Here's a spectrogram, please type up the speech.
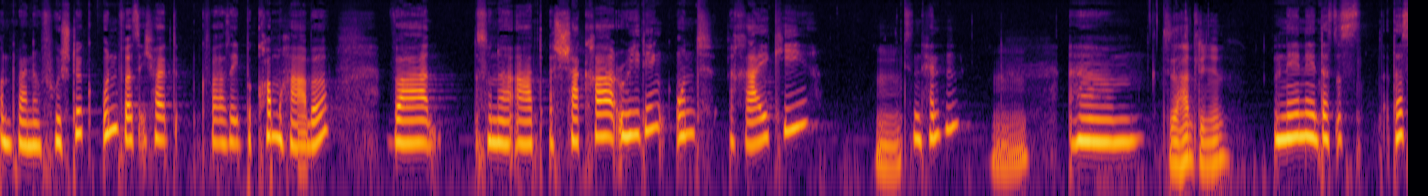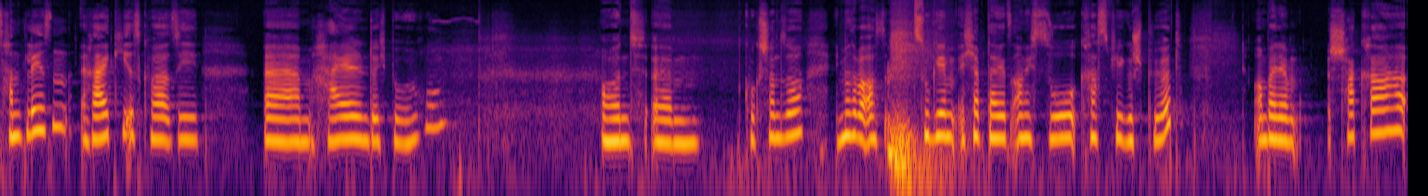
und bei einem Frühstück. Und was ich heute quasi bekommen habe, war so eine Art Chakra-Reading und Reiki Hm. mit diesen Händen. Ähm, Diese Handlinien. nee, nee, das ist das Handlesen. Reiki ist quasi ähm, Heilen durch Berührung. Und ähm, guckst schon so. Ich muss aber auch zugeben, ich habe da jetzt auch nicht so krass viel gespürt. Und bei dem Chakra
